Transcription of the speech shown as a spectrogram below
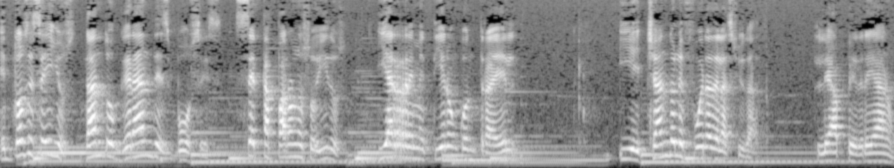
Entonces ellos, dando grandes voces, se taparon los oídos y arremetieron contra él y echándole fuera de la ciudad, le apedrearon.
